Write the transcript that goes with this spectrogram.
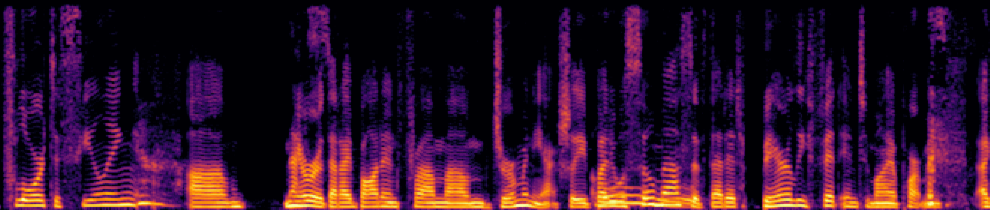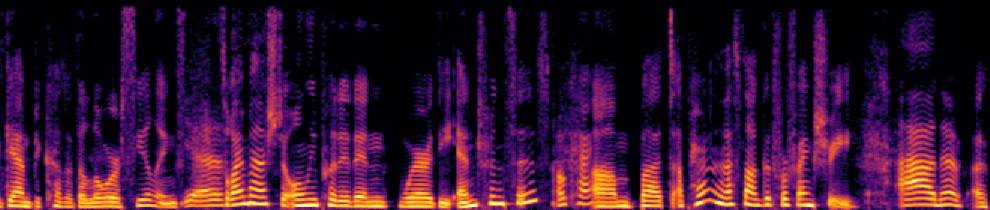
floor to ceiling. Um, mirror that I bought in from um, Germany, actually, but it was so massive that it barely fit into my apartment. again, because of the lower ceilings. Yes. So I managed to only put it in where the entrance is. Okay. Um, but apparently that's not good for feng shui. Ah, no. Uh,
